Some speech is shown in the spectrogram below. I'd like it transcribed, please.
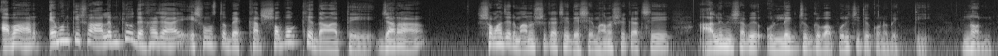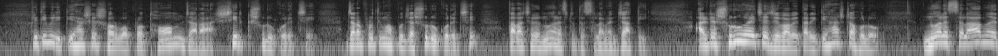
আবার এমন কিছু আলেমকেও দেখা যায় এই সমস্ত ব্যাখ্যার সপক্ষে দাঁড়াতে যারা সমাজের মানুষের কাছে, দেশের মানুষের কাছে আলেম হিসাবে উল্লেখযোগ্য বা পরিচিত কোনো ব্যক্তি নন। পৃথিবীর ইতিহাসে সর্বপ্রথম যারা শির্ক শুরু করেছে, যারা প্রতিমা পূজা শুরু করেছে, তারা ছিল নূর আলাইসালামের জাতি। আর এটা শুরু হয়েছে যেভাবে, তার ইতিহাসটা হলো নূ আলাইসাল্লামের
